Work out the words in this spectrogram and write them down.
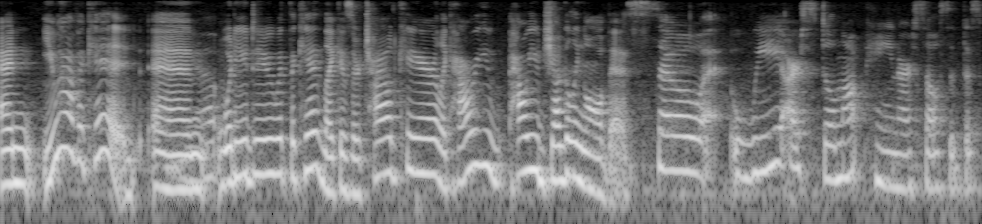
and you have a kid. And Yep. what do you do with the kid? Like is there childcare? Like how are you how are you juggling all this? So we are still not paying ourselves at this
